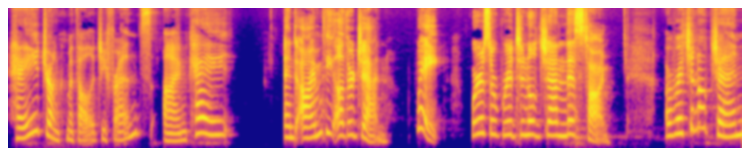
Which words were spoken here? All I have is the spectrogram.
Hey, drunk mythology friends. I'm Cait. And I'm the other Jenn. Wait, where's original Gen this time? Original Gen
